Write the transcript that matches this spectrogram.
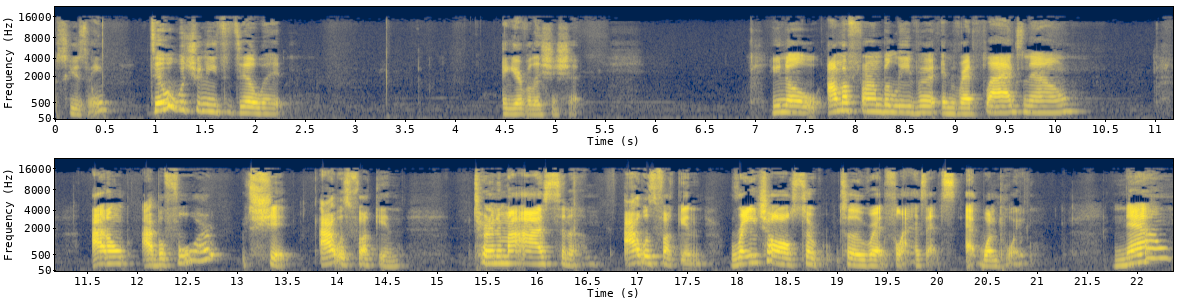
excuse me, deal with what you need to deal with in your relationship. You know, I'm a firm believer in red flags now. I don't, I before, shit, I was fucking turning my eyes to them. I was fucking Ray Charles to, to red flags at, at one point. Now,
